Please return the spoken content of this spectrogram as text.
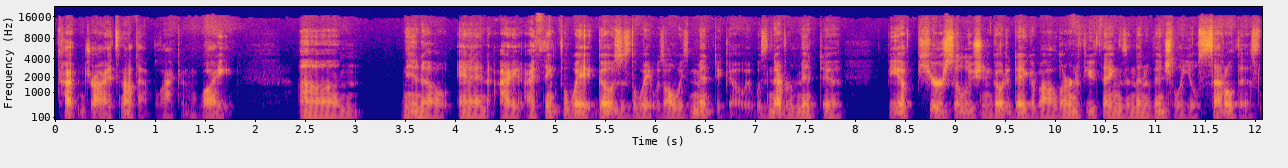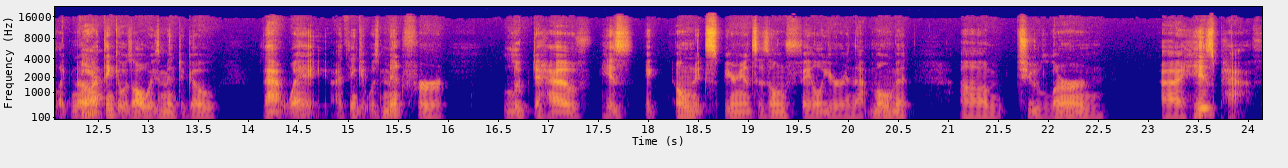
cut and dry. It's not that black and white. Um, you know, and I I think the way it goes is the way it was always meant to go. It was never meant to be a pure solution. Go to Dagobah, learn a few things, and then eventually you'll settle this. Like no, I think it was always meant to go that way. I think it was meant for Luke to have his own experience, his own failure in that moment, um, to learn uh, his path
